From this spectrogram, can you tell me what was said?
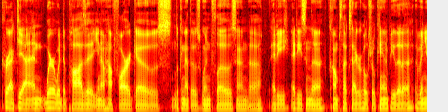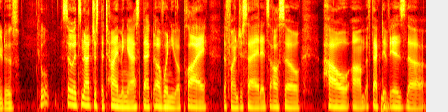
Correct, yeah, and where it would deposit, you know, how far it goes, looking at those wind flows and uh, eddy eddies in the complex agricultural canopy that a, a vineyard is. Cool. So it's not just the timing aspect of when you apply the fungicide; it's also how um, effective is the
